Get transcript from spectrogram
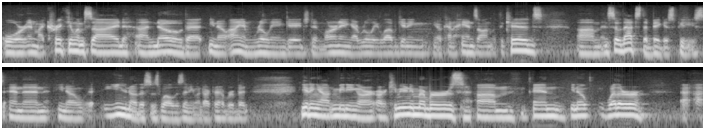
or in my curriculum side, uh, know that you know I am really engaged in learning. I really love getting you know kind of hands on with the kids. Um, and so that's the biggest piece. And then, you know, you know this as well as anyone, Dr. Hubbard, but getting out and meeting our, our community members um, and, you know, whether uh,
